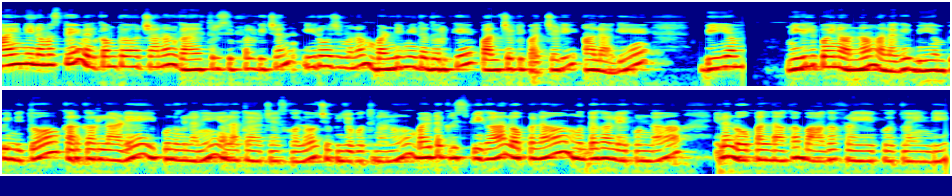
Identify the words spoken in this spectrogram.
హాయ్ అండి నమస్తే. Welcome to our channel Gayatri simple kitchen. ఈరోజు మనం బండి మీద దొరికే పల్చటి పచ్చడి అలాగే బియ్యం మిగిలిపోయిన అన్నం అలాగే బియ్యం పిండితో కరకరలాడే ఈ పునుగులని ఎలా తయారు చేసుకోవాలో చూపించబోతున్నాను. బయట క్రిస్పీగా లోపల ముద్దగా లేకుండా ఇలా లోపల దాకా బాగా ఫ్రై అయిపోతాయండి.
